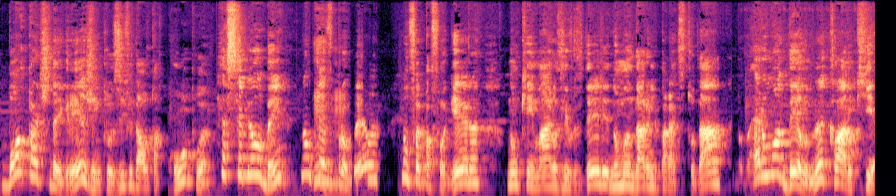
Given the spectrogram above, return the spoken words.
Boa parte da igreja, inclusive da alta cúpula, recebeu bem, não teve uhum. problema. Não foi pra fogueira, não queimaram os livros dele, não mandaram ele parar de estudar. Era um modelo, né? Claro que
